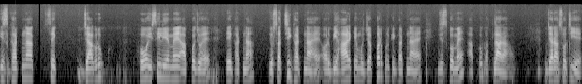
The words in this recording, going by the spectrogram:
इस घटना से जागरूक हो, इसीलिए मैं आपको जो है, ये घटना, जो सच्ची घटना है और बिहार के मुजफ्फरपुर की घटना है, जिसको मैं आपको बतला रहा हूँ। ज़रा सोचिए।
